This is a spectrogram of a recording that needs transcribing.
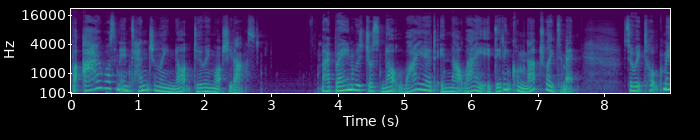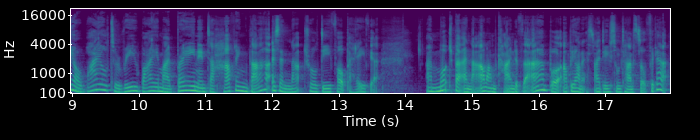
But I wasn't intentionally not doing what she'd asked. My brain was just not wired in that way, it didn't come naturally to me. So it took me a while to rewire my brain into having that as a natural default behavior. I'm much better now. I'm kind of there, but I'll be honest, I do sometimes still forget.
